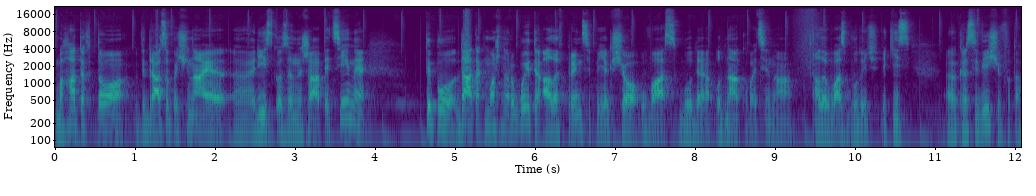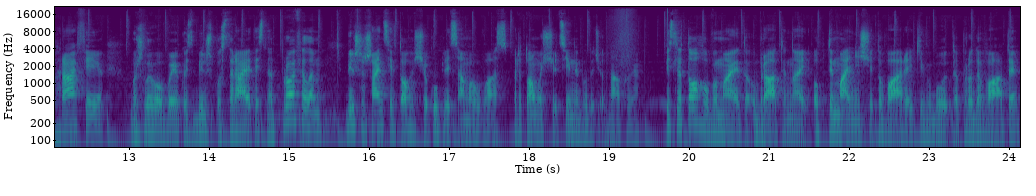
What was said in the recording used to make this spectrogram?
Багато хто відразу починає е, різко занижати ціни. Типу, да, так можна робити, але в принципі, якщо у вас буде однакова ціна, але у вас будуть якісь е, красивіші фотографії, можливо, ви якось більш постараєтесь над профілем, більше шансів того, що куплять саме у вас, при тому, що ціни будуть однакові. Після того ви маєте обрати найоптимальніші товари, які ви будете продавати,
